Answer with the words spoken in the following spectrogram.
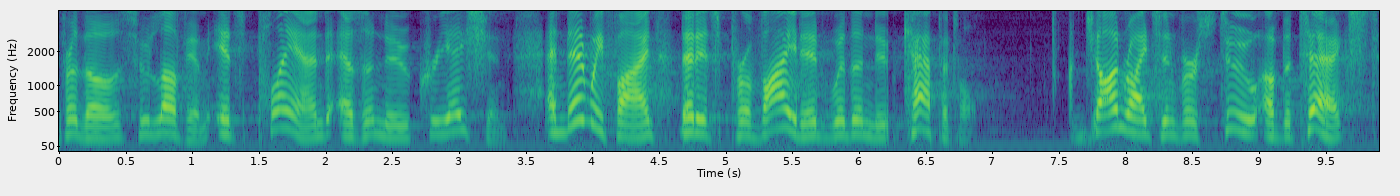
for those who love him. It's planned as a new creation. And then we find that it's provided with a new capital. John writes in verse 2 of the text,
